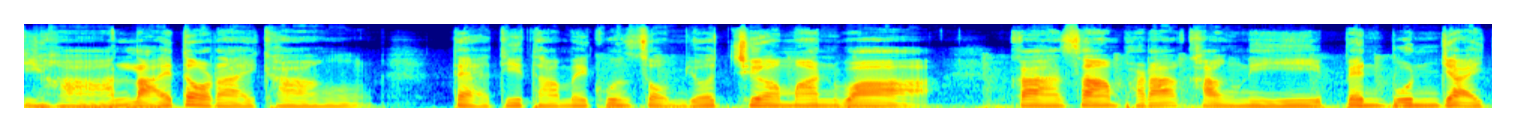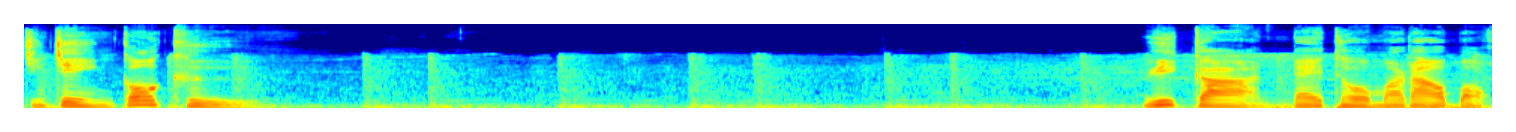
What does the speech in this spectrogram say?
ฏิหารหลายต่อหลายครั้ง แต่ที่ทำให้คุณสมยศเชื่อมั่นว่า การสร้างพระครั้งนี้เป็นบุญใหญ่จริงๆ ก็คือ วิการได้โทรมาเล่าบอก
